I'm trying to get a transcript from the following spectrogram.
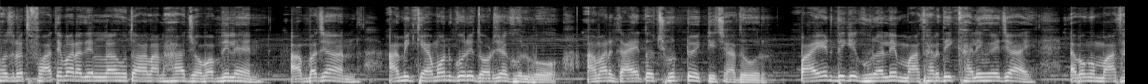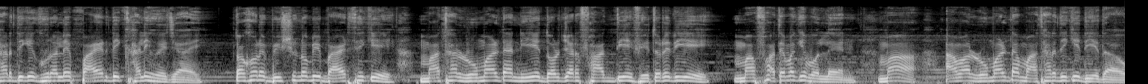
হজরত ফাতেমা রাদিয়াল্লাহু তাআলা আনহা জবাব দিলেন, আব্বাজান, আমি কেমন করে দরজা খুলবো? আমার গায়ে তো ছোট্ট একটি চাদর। পায়ের দিকে ঘোরালে মাথার দিক খালি হয়ে যায় এবং মাথার দিকে ঘোরালে পায়ের দিক খালি হয়ে যায়। তখন বিশ্বনবী বাইর থেকে মাথার রুমালটা নিয়ে দরজার ফাঁক দিয়ে ভেতরে দিয়ে মা ফাতেমাকে বললেন, মা, আমার রুমালটা মাথার দিকে দিয়ে দাও।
